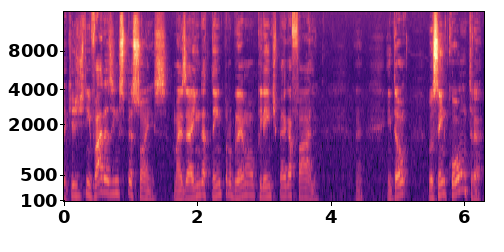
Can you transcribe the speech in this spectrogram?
aqui a gente tem várias inspeções, mas ainda tem problema, o cliente pega falha. né? Então, você encontra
